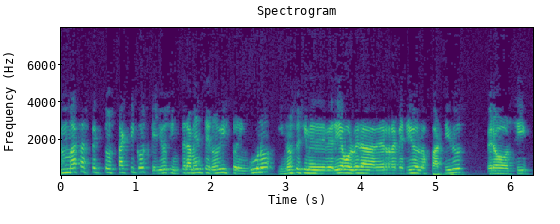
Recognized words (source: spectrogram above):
más aspectos tácticos que yo sinceramente no he visto ninguno y no sé si me debería volver a haber repetido en los partidos, pero sí,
